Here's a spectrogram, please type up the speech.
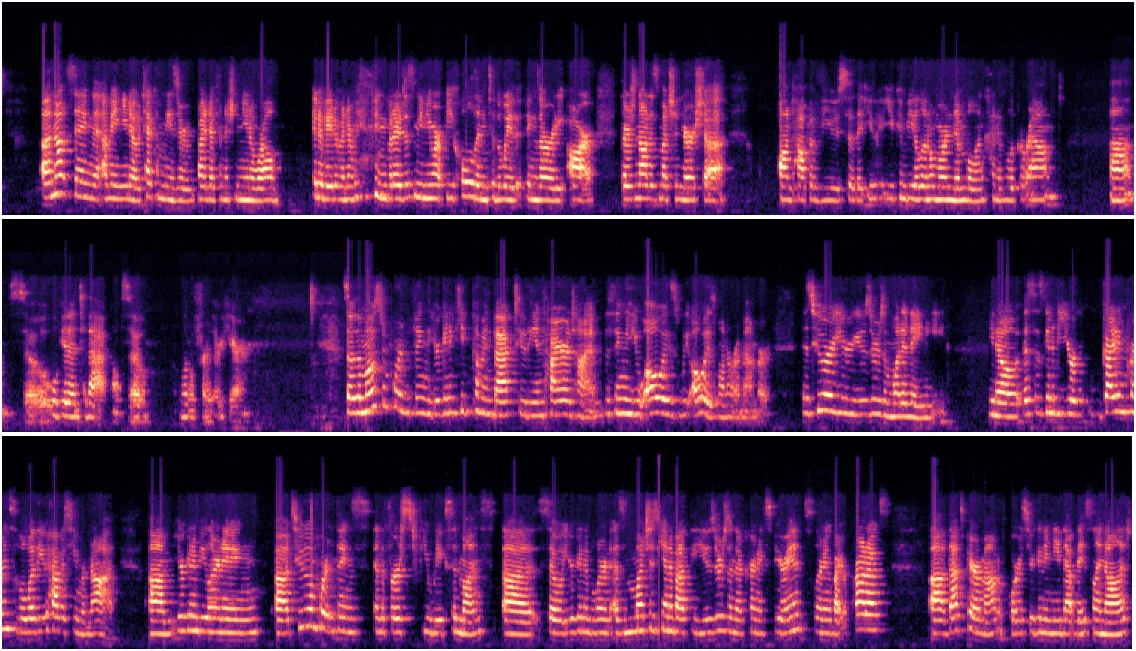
I'm not saying that, I mean, you know, tech companies are by definition, you know, we're all innovative and everything, but I just mean you aren't beholden to the way that things already are. There's not as much inertia on top of you so that you, you can be a little more nimble and kind of look around. Um, so we'll get into that also a little further here. So the most important thing that you're going to keep coming back to the entire time, the thing that you always, we always want to remember is who are your users and what do they need? You know, this is going to be your guiding principle, whether you have a team or not. Um, you're going to be learning uh, two important things in the first few weeks and months. Uh, so you're going to learn as much as you can about the users and their current experience, learning about your products. Uh, that's paramount, of course. You're going to need that baseline knowledge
